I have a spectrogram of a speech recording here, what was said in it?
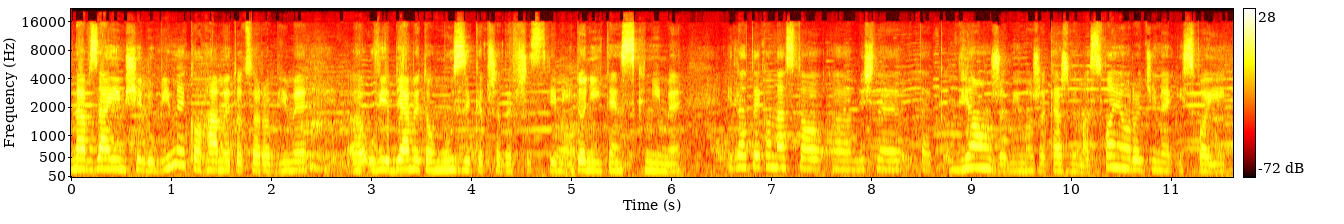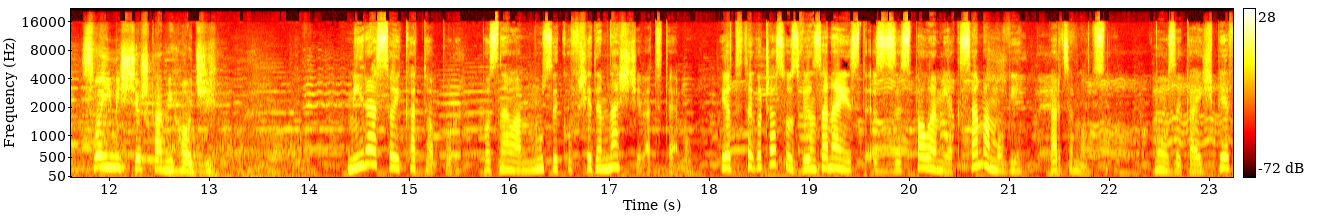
nawzajem się lubimy, kochamy to, co robimy, e, uwielbiamy tą muzykę przede wszystkim i do niej tęsknimy. I dlatego nas to, e, myślę, tak wiąże, mimo że każdy ma swoją rodzinę i swoi, swoimi ścieżkami chodzi. Mira Sojka-Topór poznała muzyków 17 lat temu i od tego czasu związana jest z zespołem, jak sama mówi, bardzo mocno. Muzyka i śpiew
